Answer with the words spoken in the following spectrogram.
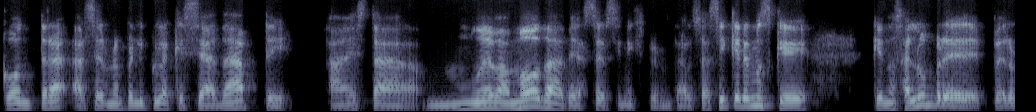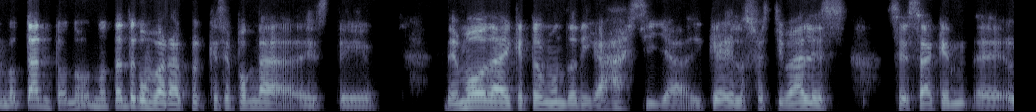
contra hacer una película que se adapte a esta nueva moda de hacer cine experimental. O sea, sí queremos que, que nos alumbre, pero no tanto, ¿no? No tanto como para que se ponga este, de moda y que todo el mundo diga, ah, sí, ya, y que los festivales se saquen. Eh,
